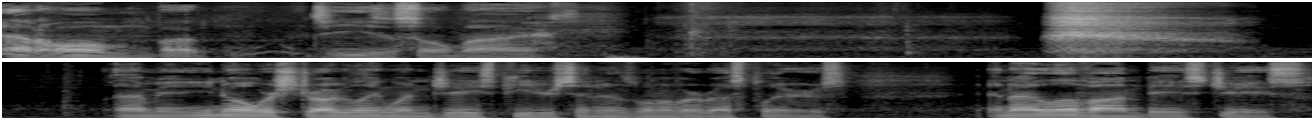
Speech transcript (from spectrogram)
at home, but Jesus, oh my. I mean, you know we're struggling when Jace Peterson is one of our best players. And I love on base Jace,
